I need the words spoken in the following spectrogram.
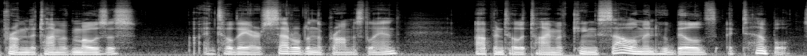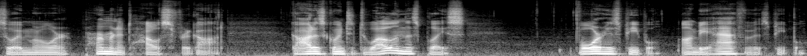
from the time of Moses until they are settled in the promised land, up until the time of King Solomon, who builds a temple, so a more permanent house for God. God is going to dwell in this place for his people, on behalf of his people.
